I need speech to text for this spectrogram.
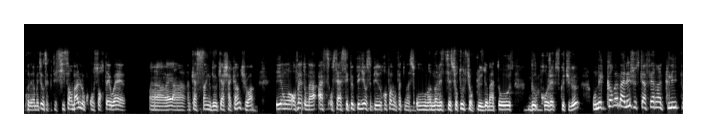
prenait la moitié, donc ça coûtait 600 balles, donc on sortait ouais un, ouais, un cas 5 de cas chacun, tu vois. Et on, en fait, on a, on s'est assez peu payé, on s'est payé deux trois fois, mais en fait, on, a, on investissait surtout sur plus de matos, d'autres projets, tout ce que tu veux. On est quand même allé jusqu'à faire un clip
